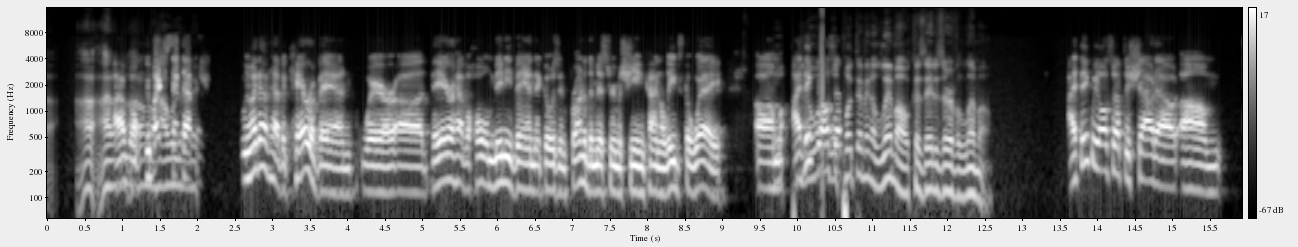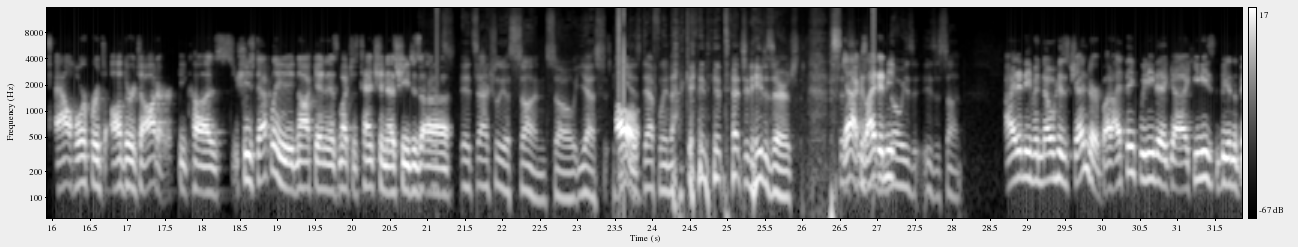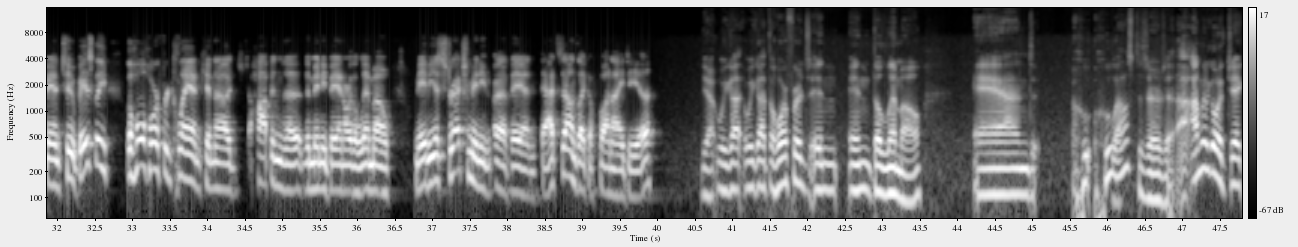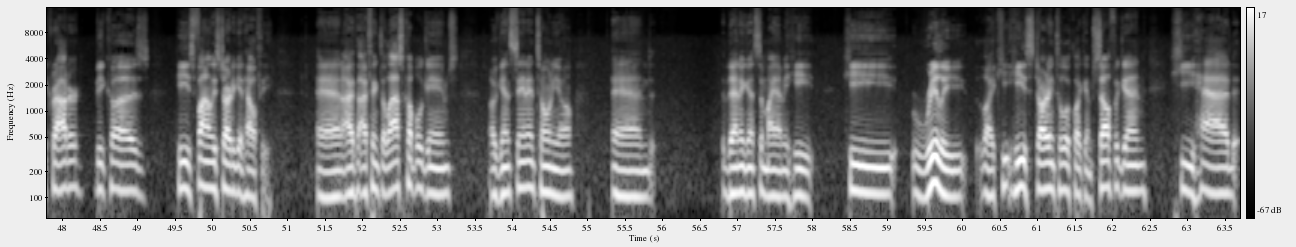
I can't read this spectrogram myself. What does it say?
I, I don't, I, well, I don't we know might how we're have gonna make... we might have to have a caravan where uh, they have a whole minivan that goes in front of the mystery machine, kind of leads the way. Um, I think we also we'll have... put them in a limo because they deserve a limo. I think we also have to shout out um, Al Horford's other daughter because she's definitely not getting as much attention as she does. Uh, it's, it's, actually a son, so yes, he oh. is definitely not getting the attention he deserves. yeah, because I didn't know he's, he's a son. I didn't even know his gender, but I think we need to. Uh, he needs to be in the band too. Basically, the whole Horford clan can uh, hop in the the minivan or the limo, maybe a stretch minivan. Uh, that sounds like a fun idea. Yeah, we got we got the Horfords in in the limo, and who who else deserves it? I, am going to go with Jae Crowder because he's finally started to get healthy, and I, I think the last couple of games against San Antonio, and then against the Miami Heat, he really like he, he's starting to look like himself again. He had,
